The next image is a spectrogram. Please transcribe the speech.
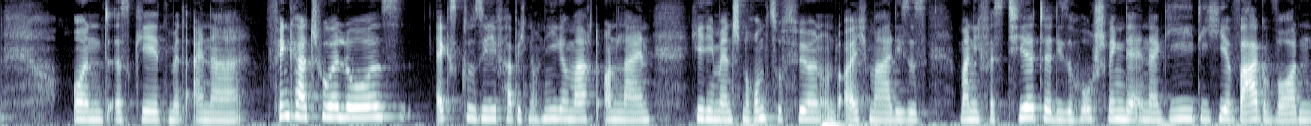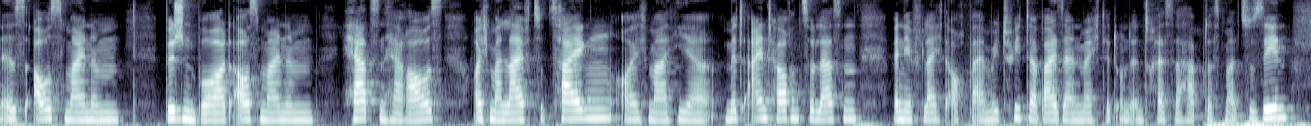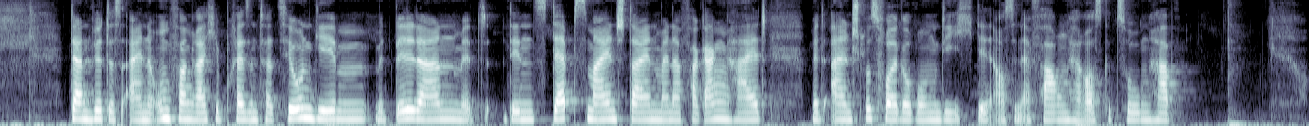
Und es geht mit einer Finkertour los exklusiv, habe ich noch nie gemacht, online hier die Menschen rumzuführen und euch mal dieses manifestierte, diese hochschwingende Energie, die hier wahr geworden ist, aus meinem Vision Board, aus meinem Herzen heraus, euch mal live zu zeigen, euch mal hier mit eintauchen zu lassen, wenn ihr vielleicht auch bei einem Retreat dabei sein möchtet und Interesse habt, das mal zu sehen. Dann wird es eine umfangreiche Präsentation geben mit Bildern, mit den Steps, Meilensteinen meiner Vergangenheit, mit allen Schlussfolgerungen, die ich den, aus den Erfahrungen herausgezogen habe.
